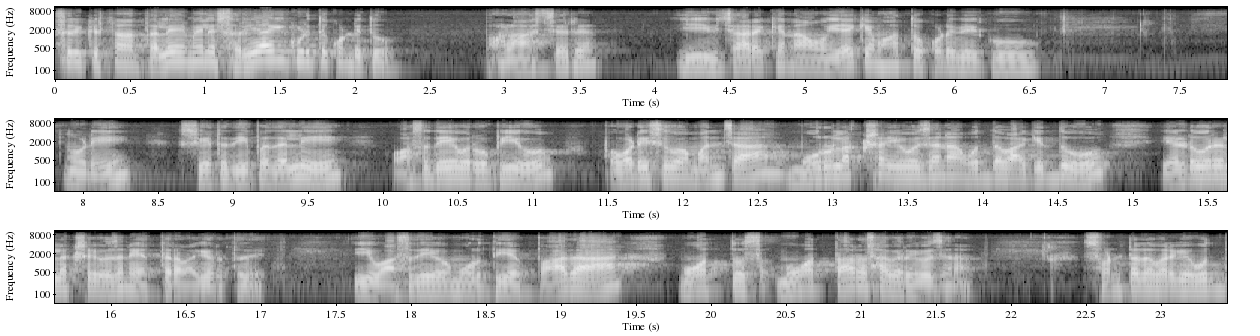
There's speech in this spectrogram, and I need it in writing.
ಶ್ರೀಕೃಷ್ಣನ ತಲೆಯ ಮೇಲೆ ಸರಿಯಾಗಿ ಕುಳಿತುಕೊಂಡಿತು. ಬಹಳ ಆಶ್ಚರ್ಯ. ಈ ವಿಚಾರಕ್ಕೆ ನಾವು ಏಕೆ ಮಹತ್ವ ಕೊಡಬೇಕು? ನೋಡಿ, ಶ್ವೇತದೀಪದಲ್ಲಿ ವಾಸುದೇವ ರೂಪಿಯು ಪವಡಿಸುವ ಮಂಚ ಮೂರು ಲಕ್ಷ ಯೋಜನ ಉದ್ದವಾಗಿದ್ದು ಎರಡೂವರೆ ಲಕ್ಷ ಯೋಜನೆ ಎತ್ತರವಾಗಿರುತ್ತದೆ. ಈ ವಾಸುದೇವ ಮೂರ್ತಿಯ ಪಾದ ಮೂವತ್ತು ಸ, ಮೂವತ್ತಾರು ಸಾವಿರ ಯೋಜನ. ಸೊಂಟದವರೆಗೆ ಉದ್ದ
